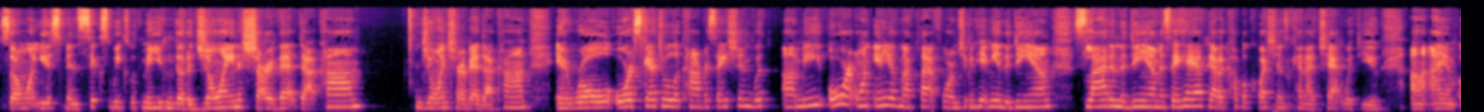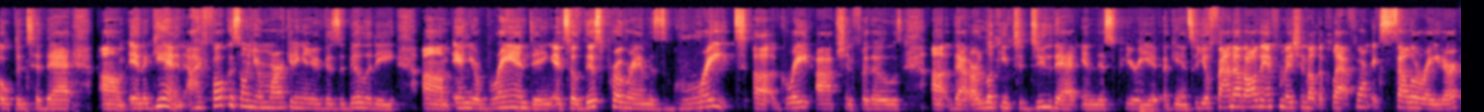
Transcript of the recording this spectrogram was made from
So I want you to spend six weeks with me. You can go to joinsharvette.com joinsharvette.com, enroll or schedule a conversation with uh, me or on any of my platforms. You can hit me in the DM, slide in the DM and say, Hey, I've got a couple questions. Can I chat with you? Uh, I am open to that. Um, and again, I focus on your marketing and your visibility um, and your branding. And so this program is great, uh, great option for those uh, that are looking to do that in this period again. So you'll find out all the information about the platform accelerator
